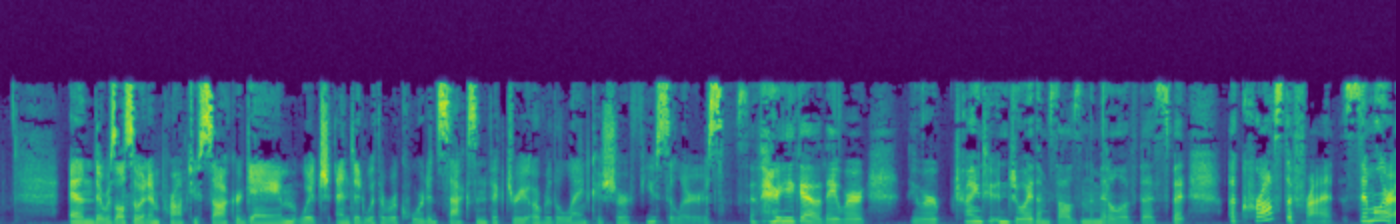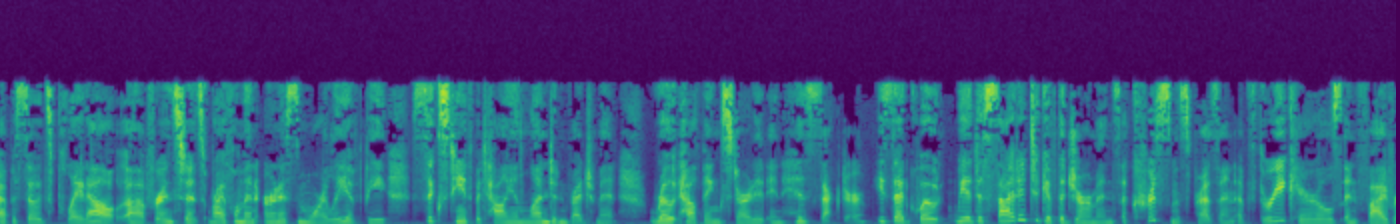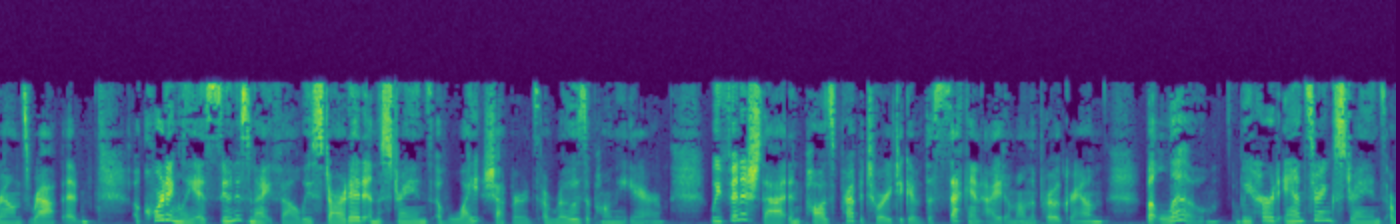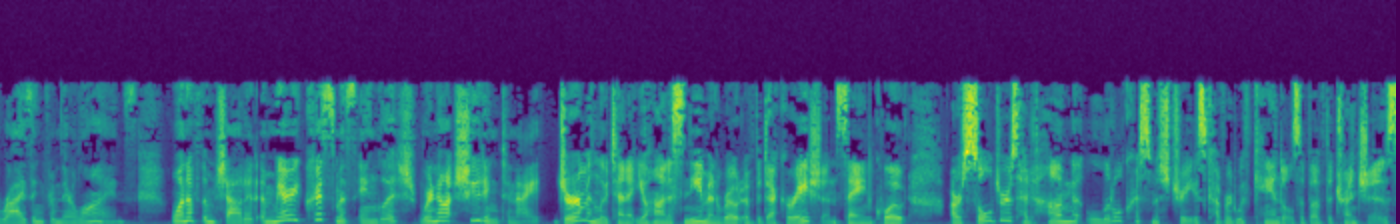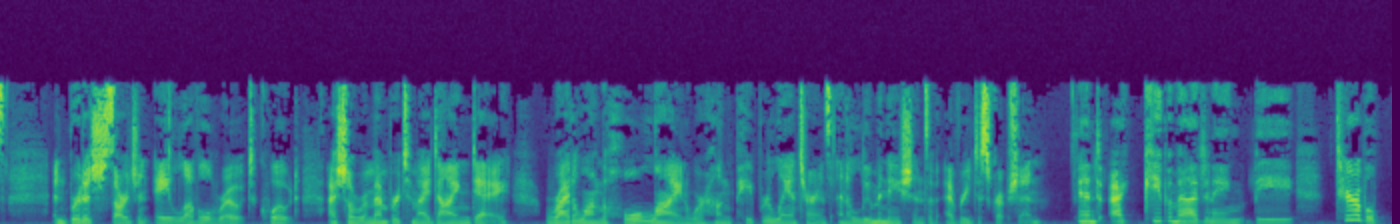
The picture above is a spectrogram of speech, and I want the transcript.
And there was also an impromptu soccer game, which ended with a recorded Saxon victory over the Lancashire Fusiliers. So there you go. They were they were trying to enjoy themselves in the middle of this. But across the front, similar episodes played out. Uh, for instance, Rifleman Ernest Morley of the 16th Battalion London Regiment wrote how things started in his sector. He said, "quote We had decided to give the Germans a Christmas present of three carols and five rounds rapid. Accordingly, as soon as night fell, we started, and the strains of White Shepherds arose upon the air. We finished that and paused preparatory to give the second item on the program. But lo, we heard answering strains arising from their lines. One of them shouted, A Merry Christmas, English! We're not shooting tonight. German Lieutenant Johannes Niemann wrote of the decoration, saying, quote, Our soldiers had hung little Christmas trees covered with candles above the trenches. And British Sergeant A. Lovell wrote, quote, I shall remember to my dying day. Right along the whole line were hung paper lanterns and illuminations of every description. And I keep imagining the terrible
